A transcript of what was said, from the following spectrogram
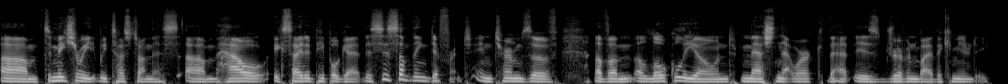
um, to make sure we, we touched on this. Um, how excited people get. This is something different in terms of of a, a locally owned mesh network that is driven by the community.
